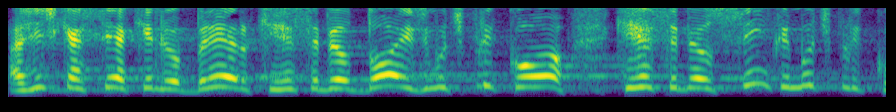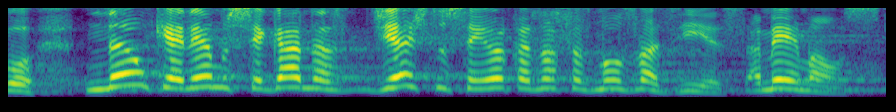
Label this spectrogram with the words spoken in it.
A gente quer ser aquele obreiro que recebeu dois e multiplicou, que recebeu cinco e multiplicou. Não queremos chegar nas, diante do Senhor com as nossas mãos vazias. Amém, irmãos?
